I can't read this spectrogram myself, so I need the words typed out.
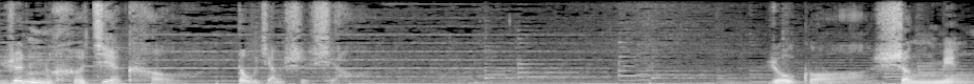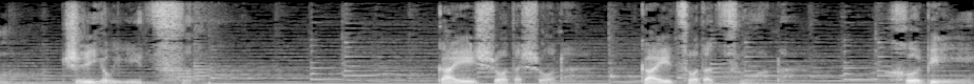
任何借口都将失效。如果生命只有一次，该说的说了，该做的做了，何必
